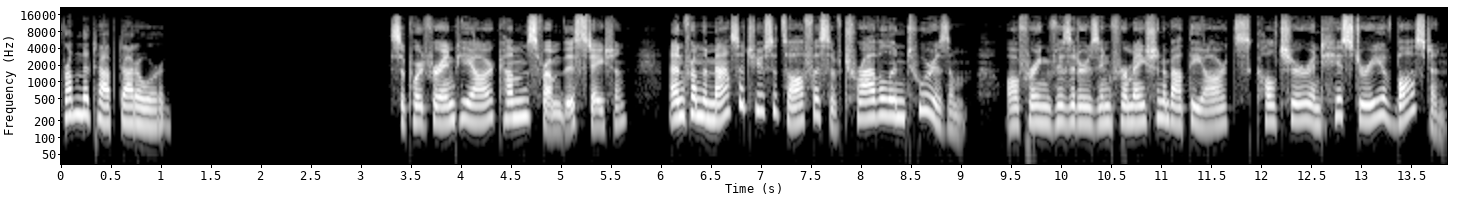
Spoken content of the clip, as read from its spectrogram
FromTheTop.org. Support for NPR comes from this station and from the Massachusetts Office of Travel and Tourism, offering visitors information about the arts, culture, and history of Boston.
